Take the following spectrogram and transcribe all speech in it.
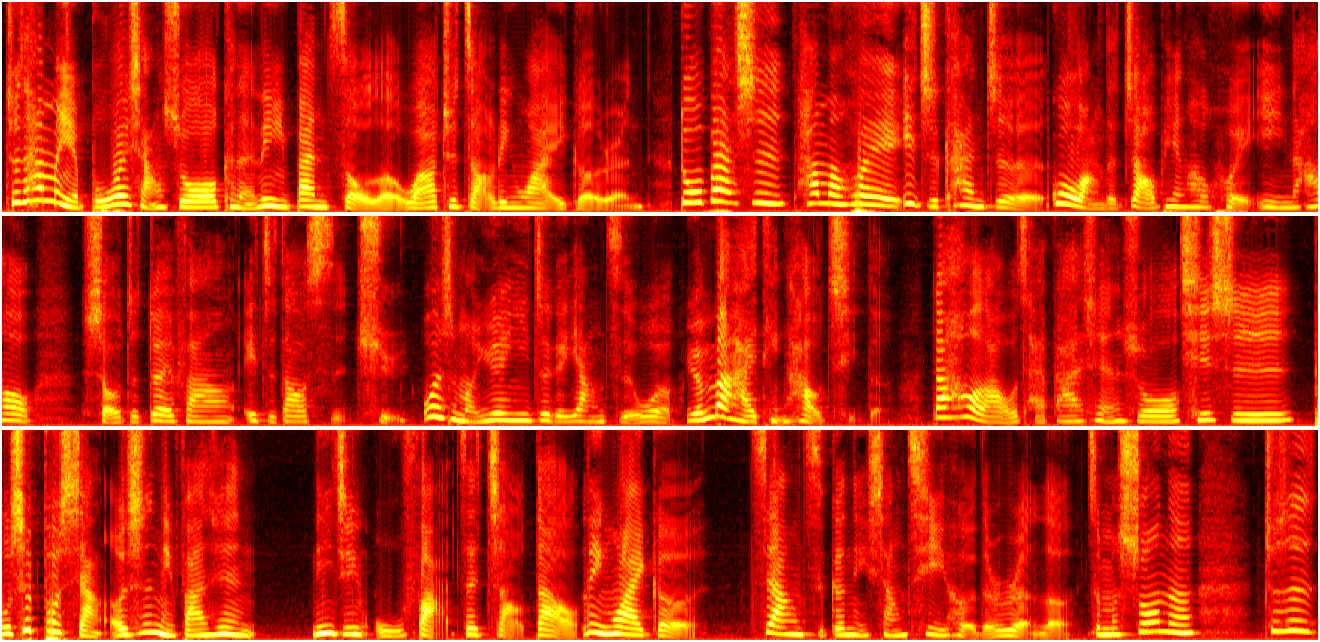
就他们也不会想说，可能另一半走了，我要去找另外一个人，多半是他们会一直看着过往的照片和回忆，然后守着对方一直到死去。为什么愿意这个样子？我原本还挺好奇的，但后来我才发现，说其实不是不想，而是你发现。你已经无法再找到另外一个这样子跟你相契合的人了。怎么说呢？就是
